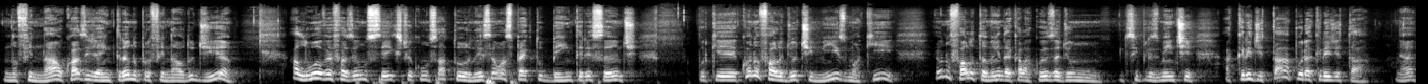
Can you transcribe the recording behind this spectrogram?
no final, quase já entrando para o final do dia, a Lua vai fazer um sexto com Saturno. Esse é um aspecto bem interessante, porque quando eu falo de otimismo aqui, eu não falo também daquela coisa de um simplesmente acreditar por acreditar. Né?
